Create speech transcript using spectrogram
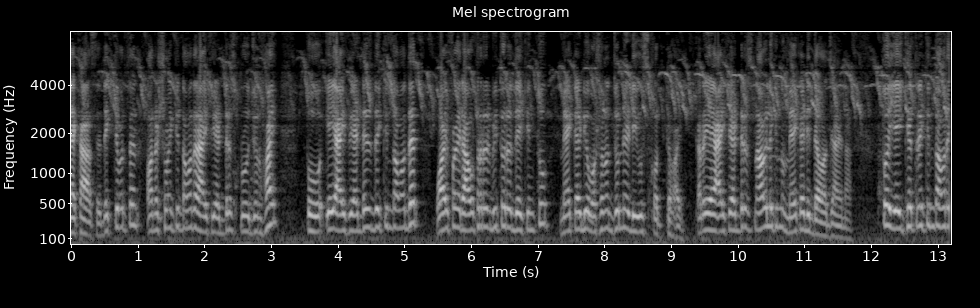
লেখা আছে। দেখতে পাচ্ছেন, অনেক সময় কিন্তু আমাদের আইপি অ্যাড্রেস প্রয়োজন হয়। তো এই আইপি অ্যাড্রেস দিয়ে কিন্তু আমাদের ওয়াইফাই রাউটারের ভিতরে দিয়ে কিন্তু ম্যাক আইডি বসানোর জন্য এটি ইউজ করতে হয়। কারণ এই আইপি অ্যাড্রেস না হলে কিন্তু ম্যাক আইডি দেওয়া যায় না। তো এই ক্ষেত্রে কিন্তু আমরা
